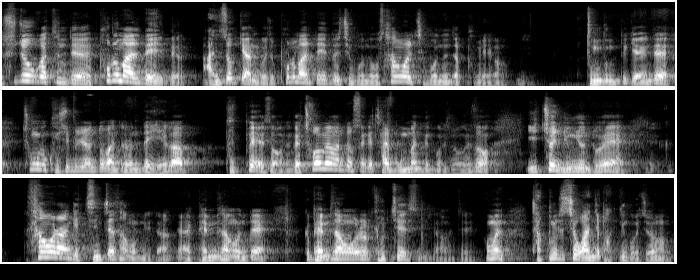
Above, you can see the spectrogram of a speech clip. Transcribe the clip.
수조 같은데 포르말데이드 안 썩게 하는 거죠. 포르말데이드 집어넣고 상어를 집어넣는 작품이에요. 둥둥 뜨게. 근데 1991년도 만들었는데 얘가 부패해서 그러니까 처음에 만들었으니까 잘 못 만든 거죠. 그래서 2006년도에 상어라는 게 진짜 상어입니다. 예, 뱀상어인데 그 뱀상어를 교체했습니다. 완전히. 그러면 작품 자체가 완전히 바뀐 거죠.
